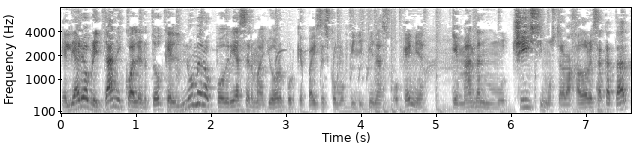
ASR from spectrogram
El diario británico alertó que el número podría ser mayor porque países como Filipinas o Kenia, que mandan muchísimos trabajadores a Qatar,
